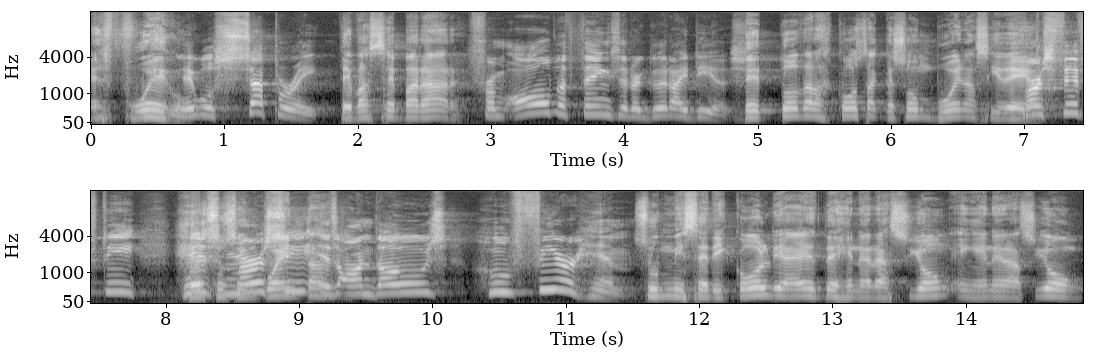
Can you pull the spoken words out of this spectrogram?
Es fuego, It will separate te va a separar from all the things that are good ideas. de todas las cosas que son buenas ideas. Verse 50 His Verso mercy is on those who fear him. Su misericordia es de generación en generación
